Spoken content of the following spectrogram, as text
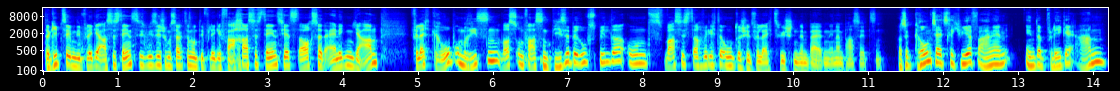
Da gibt es eben die Pflegeassistenz, wie Sie schon gesagt haben, und die Pflegefachassistenz jetzt auch seit einigen Jahren. Vielleicht grob umrissen, was umfassen diese Berufsbilder und was ist auch wirklich der Unterschied vielleicht zwischen den beiden in ein paar Sätzen? Also grundsätzlich, wir fangen in der Pflege an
